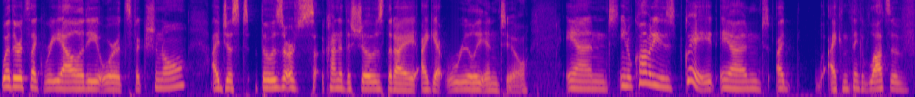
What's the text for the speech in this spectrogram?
whether it's like reality or it's fictional. I just, those are kind of the shows that I, I get really into. And, you know, comedy is great. And I, I can think of lots of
